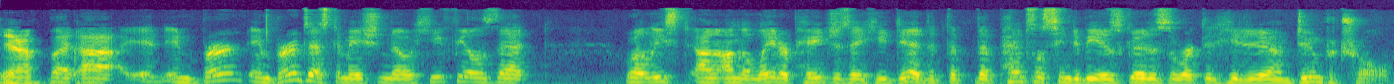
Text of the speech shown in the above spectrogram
Yeah, but uh, in, in Byrne in Byrne's estimation, though, he feels that, well, at least on, on the later pages that he did, that the, the pencils seemed to be as good as the work that he did on Doom Patrol,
